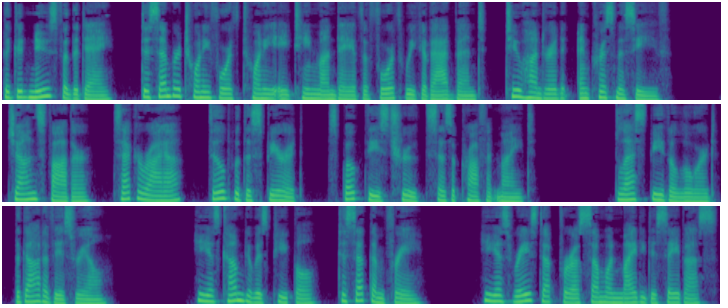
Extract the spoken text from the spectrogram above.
The good news for the day, December 24, 2018, Monday of the fourth week of Advent, 200, and Christmas Eve. John's father, Zechariah, filled with the Spirit, spoke these truths as a prophet might. Blessed be the Lord, the God of Israel. He has come to his people, to set them free. He has raised up for us someone mighty to save us.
